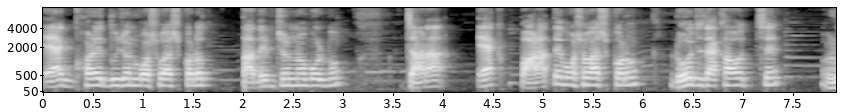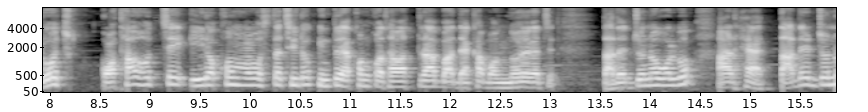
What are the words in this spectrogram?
এক ঘরে দুজন বসবাস করো, তাদের জন্য বলব। যারা এক পাড়াতে বসবাস করো রোজ দেখা হচ্ছে, রোজ কথাও হচ্ছে এই রকম অবস্থা ছিল, কিন্তু এখন কথাবার্তা বা দেখা বন্ধ হয়ে গেছে। তাদের জন্য বলব, আর হ্যাঁ তাদের জন্য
